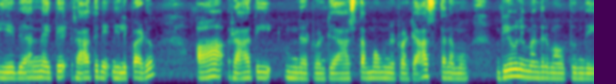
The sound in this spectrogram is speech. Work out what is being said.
ఏ దాన్నైతే రాతిని నిలిపాడో ఆ రాతి ఉన్నటువంటి ఆ స్తంభం ఉన్నటువంటి ఆ స్థలము దేవుని మందిరం అవుతుంది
